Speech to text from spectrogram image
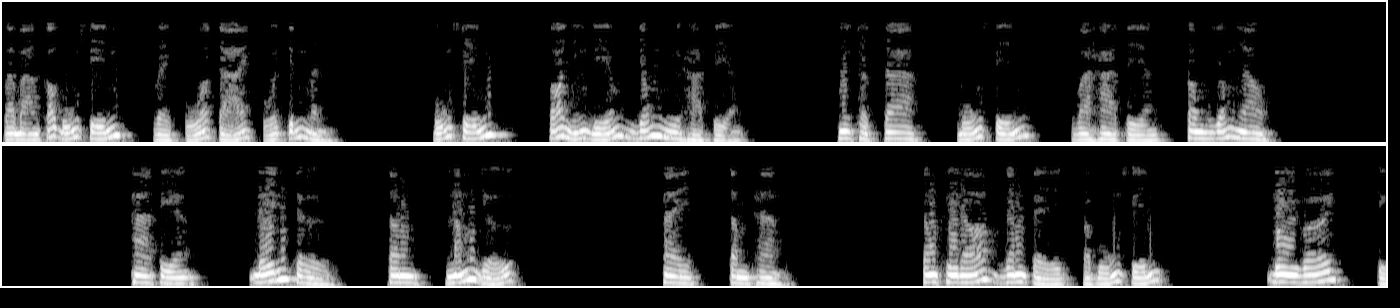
và bạn có bốn xỉn về của cải của chính mình. Bốn xỉn có những điểm giống như hà tiện, nhưng thật ra bốn xỉn và hà tiện không giống nhau. Hà tiện đến từ tâm nắm giữ hay tâm tham. Trong khi đó ganh tị và bủn xỉn đi với sự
